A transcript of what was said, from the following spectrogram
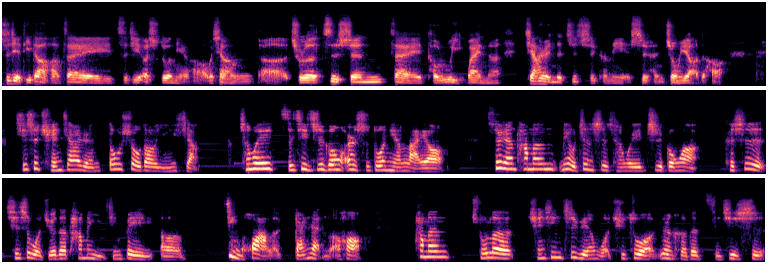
师姐提到哈，在慈济二十多年哈，我想呃，除了自身在投入以外呢，家人的支持可能也是很重要的哈。其实全家人都受到影响，成为慈济志工二十多年来哦，虽然他们没有正式成为志工啊，可是其实我觉得他们已经被呃净化了、感染了哈。他们除了全心支援我去做任何的慈济事。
